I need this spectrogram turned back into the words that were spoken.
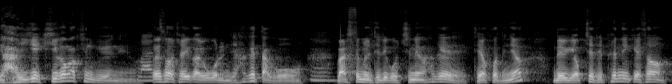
야 이게 기가 막히는 우연이에요. 맞아. 그래서 저희가 요거를 이제 하겠다고 말씀을 드리고 진행하게 되었거든요. 근데 여기 옆제 대표님께서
